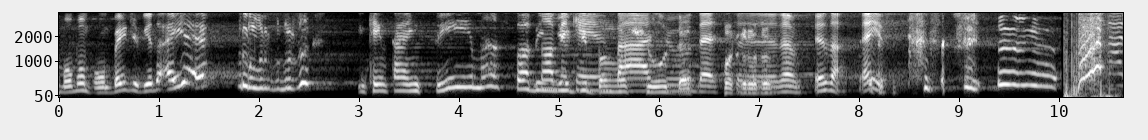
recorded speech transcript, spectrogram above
bom, bom, bom, bem de vida, aí é. E quem tá em cima sobe, Sobe e quem de embaixo, desce. desce. Exato, é isso.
